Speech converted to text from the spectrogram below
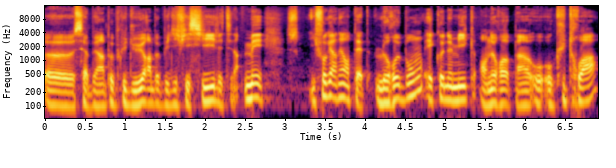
euh, ça va être un peu plus dur, un peu plus difficile, etc. Mais il faut garder en tête, le rebond économique en Europe hein, au, Q3,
